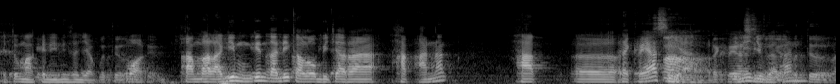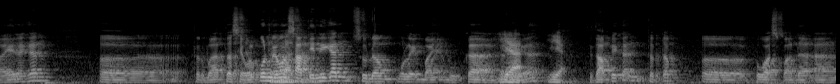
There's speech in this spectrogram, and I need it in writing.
itu makin ini saja. Betul, Wah, betul. Tambah lagi mungkin tadi kalau bicara hak anak, hak eh, rekreasi ya. Ah, rekreasi ini juga, kan. betul akhirnya kan eh, terbatas ya walaupun memang saat ini kan sudah mulai banyak buka kan, Iya, ya iya. tetapi kan tetap eh, kewaspadaan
